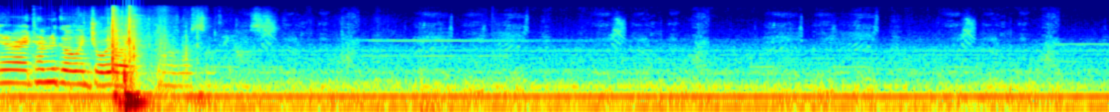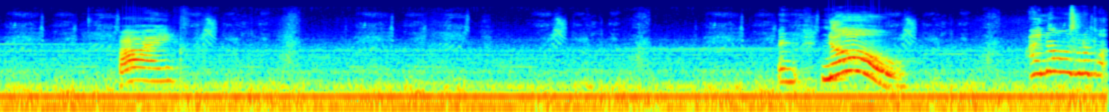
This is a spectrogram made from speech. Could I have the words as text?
Alright, time to go enjoy like something else. Bye. And no! I know I was gonna put.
